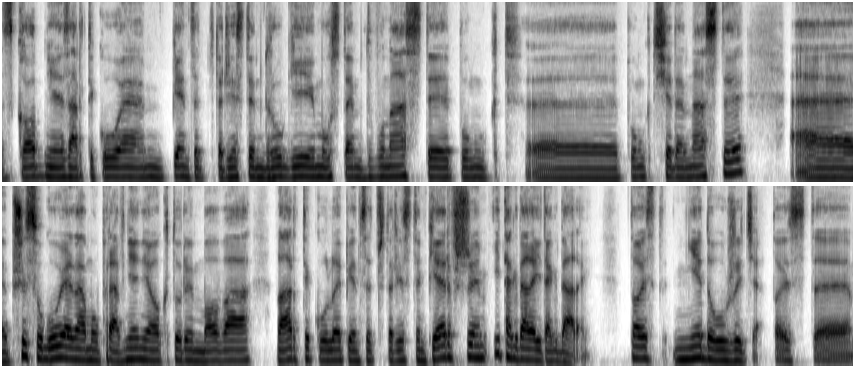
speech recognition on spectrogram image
zgodnie z artykułem 542 ustęp 12 punkt, e, punkt 17 e, przysługuje nam uprawnienie, o którym mowa w artykule 541 i tak dalej, i tak dalej. To jest nie do użycia. To jest, e,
